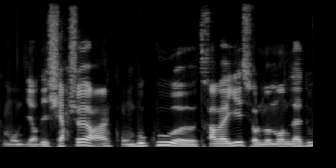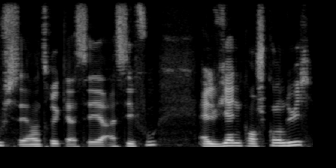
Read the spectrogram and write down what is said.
comment dire, des chercheurs hein, qui ont beaucoup euh, travaillé sur le moment de la douche. C'est un truc assez, assez fou. Elles viennent quand je conduis.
